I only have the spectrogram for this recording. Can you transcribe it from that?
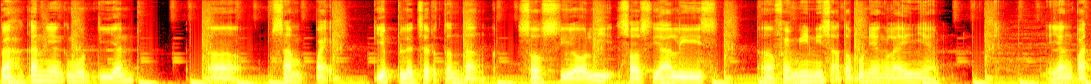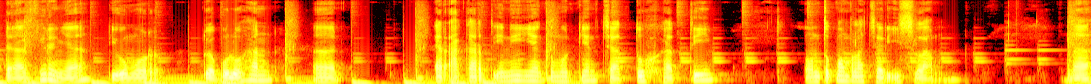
bahkan yang kemudian uh, sampai dia belajar tentang sosiali sosialis uh, feminis ataupun yang lainnya yang pada akhirnya di umur 20-an uh, R.A. Kartini yang kemudian jatuh hati untuk mempelajari Islam. Nah,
